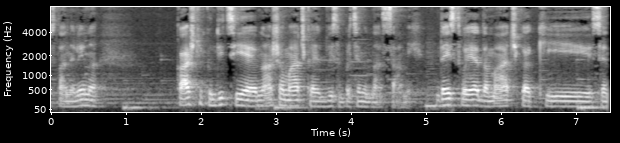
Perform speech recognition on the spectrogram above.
postane lena kakšni kondiciji je naša mačka, je odvisno predvsem od nas samih. Dejstvo je, da mačka, ki se,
